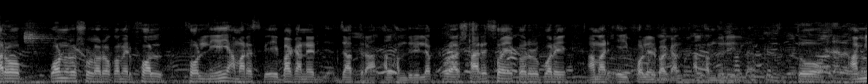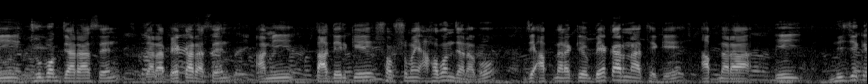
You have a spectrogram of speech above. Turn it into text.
আরও পনেরো ষোলো রকমের ফল ফল নিয়েই আমার আজকে এই বাগানের যাত্রা, আলহামদুলিল্লাহ। প্রায় সাড়ে ছয় একরের পরে আমার এই ফলের বাগান, আলহামদুলিল্লাহ। তো আমি যুবক যারা আছেন, যারা বেকার আছেন, আমি তাদেরকে সবসময় আহ্বান জানাব যে আপনারা কেউ বেকার না থেকে আপনারা এই নিজেকে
